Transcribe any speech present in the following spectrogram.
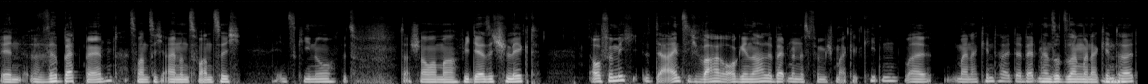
in The Batman 2021 ins Kino. Da schauen wir mal, wie der sich schlägt. Aber für mich, der einzig wahre, originale Batman ist für mich Michael Keaton, weil meiner Kindheit, der Batman sozusagen meiner Kindheit.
